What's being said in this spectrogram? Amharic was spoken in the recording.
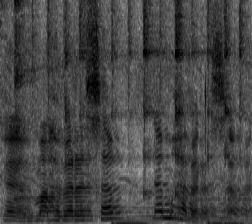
ከማህበረሰብ ለማህበረሰብ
